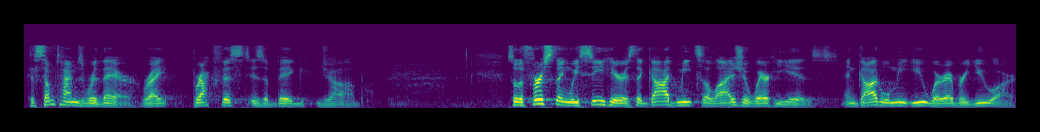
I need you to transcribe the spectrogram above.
Because sometimes we're there right? Breakfast is a big job. So the first thing we see here is that God meets Elijah where he is and God will meet you wherever you are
